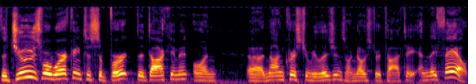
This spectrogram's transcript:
The Jews were working to subvert the document on uh, non-Christian religions, on Nostra Aetate, and they failed.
